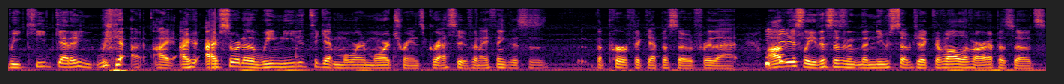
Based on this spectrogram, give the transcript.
We keep getting. We, I. I. I've sort of. We needed to get more and more transgressive, and I think this is the perfect episode for that. Obviously, this isn't the new subject of all of our episodes,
